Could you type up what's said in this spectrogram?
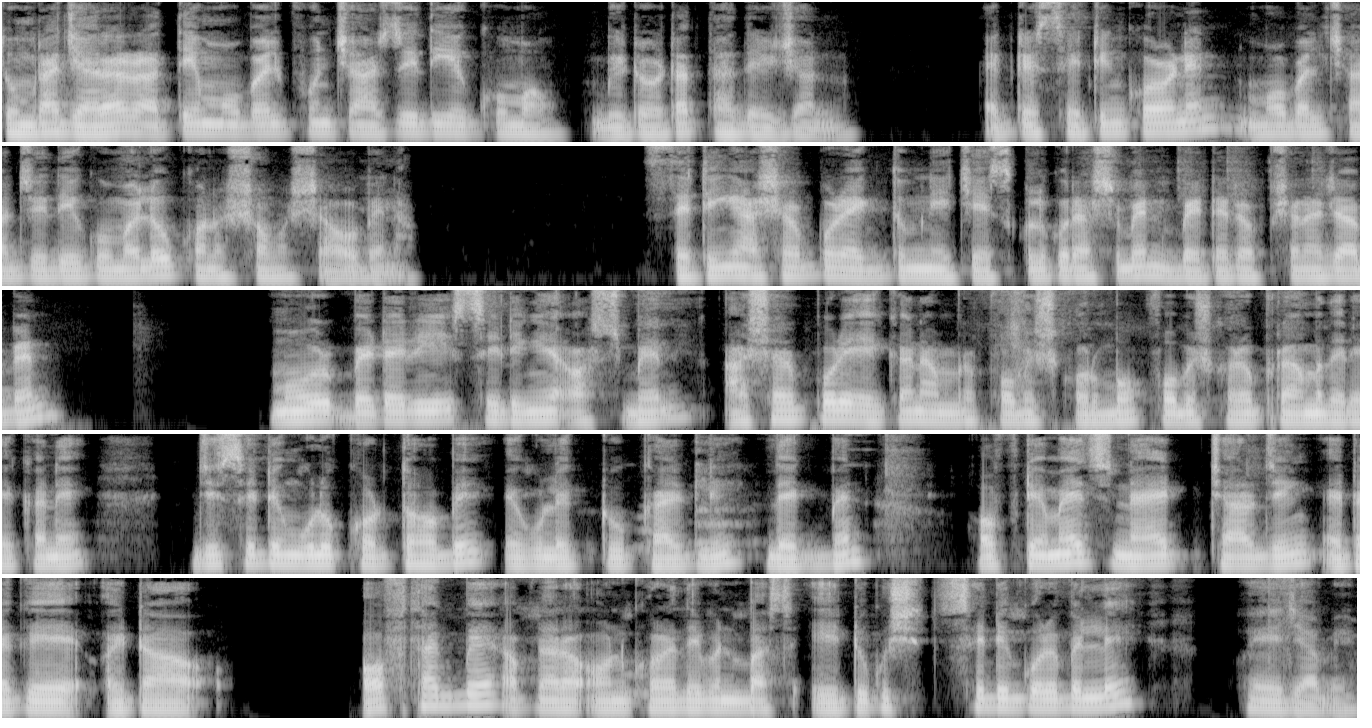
তোমরা যারা রাতে মোবাইল ফোন চার্জে দিয়ে ঘুমাও, ভিডিওটা তাদের জন্য। একটা সেটিং করে নেন, মোবাইল চার্জে দিয়ে ঘুমালেও কোনো সমস্যা হবে না। সেটিং এ আসার পর একদম নিচে স্ক্রল করে আসবেন ব্যাটারি অপশনে যাবেন। মোর ব্যাটারি সেটিং এ আসবেন। আসার পরে এখানে আমরা প্রবেশ করব। প্রবেশ করার পরে আমাদের এখানে যে সেটিংগুলো করতে হবে, এগুলো একটু কাইন্ডলি দেখবেন। অপটিমাইজ নাইট চার্জিং এটাকে, এটা অফ থাকবে আপনারা অন করে দেবেন বাস এইটুকু সেটিং করে ফেললে হয়ে যাবে।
